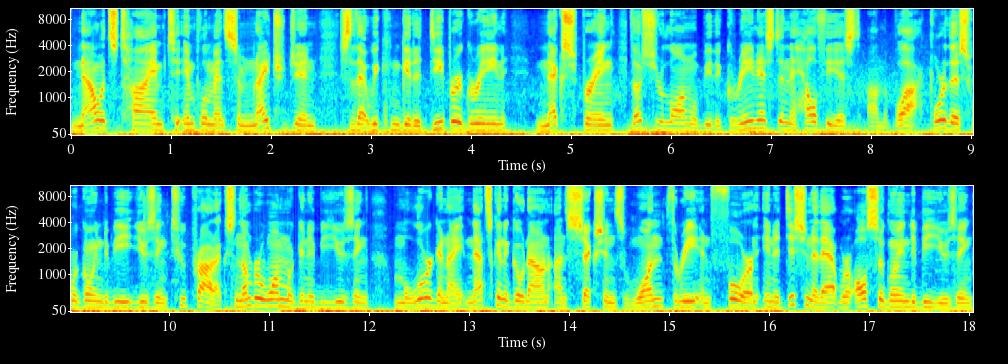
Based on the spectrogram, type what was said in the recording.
Now it's time to implement some nitrogen so that we can get a deeper green N-Ext spring. Thus your lawn will be the greenest and the healthiest on the block. For this, we're going to be using two products. Number one, we're going to be using Milorganite, and that's going to go down on sections one, three, and four. In addition to that, we're also going to be using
